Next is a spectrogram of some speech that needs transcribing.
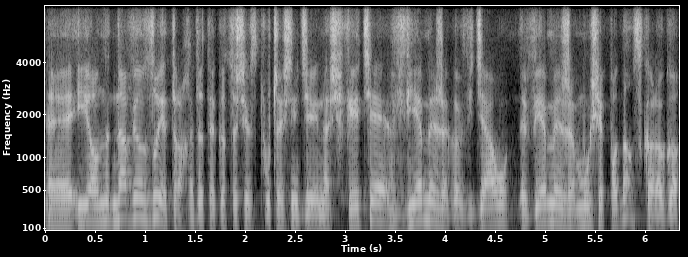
E, i on nawiązuje trochę do tego, co się współcześnie dzieje na świecie. Wiemy, że go widział, wiemy, że mu się podobał, skoro go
